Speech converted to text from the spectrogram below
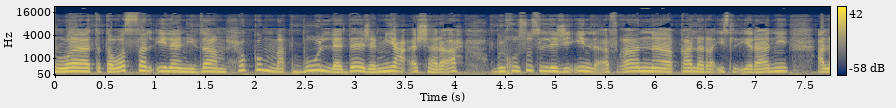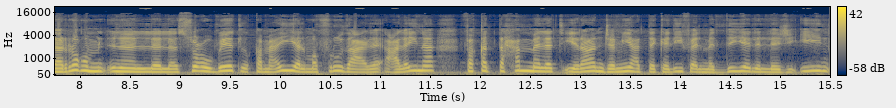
وتتوصل إلى نظام حكم مقبول لدى جميع الشرائح بخصوص اللاجئين الأفغان قال الرئيس الإيراني. على الرغم من الصعوبات القمعية المفروضة علينا فقد تحملت إيران جميع التكاليف المادية للاجئين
